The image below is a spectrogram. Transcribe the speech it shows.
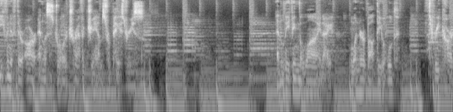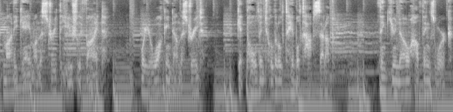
even if there are endless stroller traffic jams for pastries. And leaving the line, I wonder about the old three card monte game on the street that you usually find, where you're walking down the street, get pulled into a little tabletop setup, think you know how things work,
